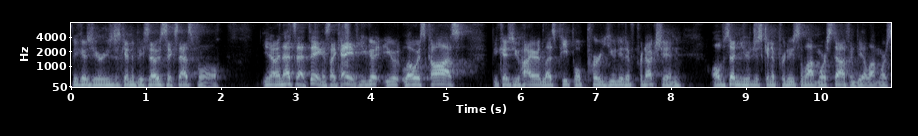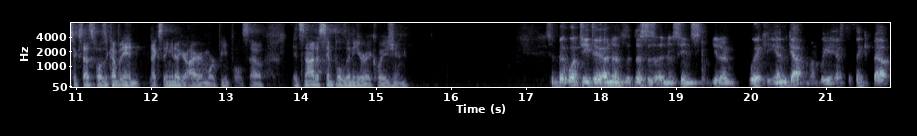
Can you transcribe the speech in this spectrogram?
because you're just gonna be so successful, you know. And that's that thing. It's like, hey, if you get your lowest cost because you hired less people per unit of production, all of a sudden you're just going to produce a lot more stuff and be a lot more successful as a company. And next thing you know, you're hiring more people. So it's not a simple linear equation. So, but what do you do? And this is in a sense, you know, working in government you have to think about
